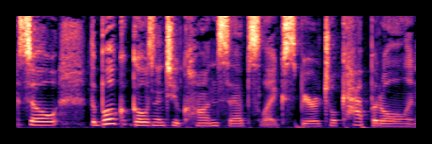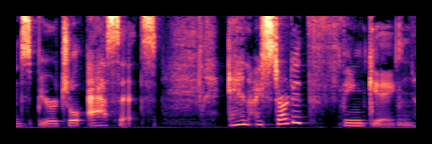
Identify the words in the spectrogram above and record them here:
So, the book goes into concepts like spiritual capital and spiritual assets. And I started thinking,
